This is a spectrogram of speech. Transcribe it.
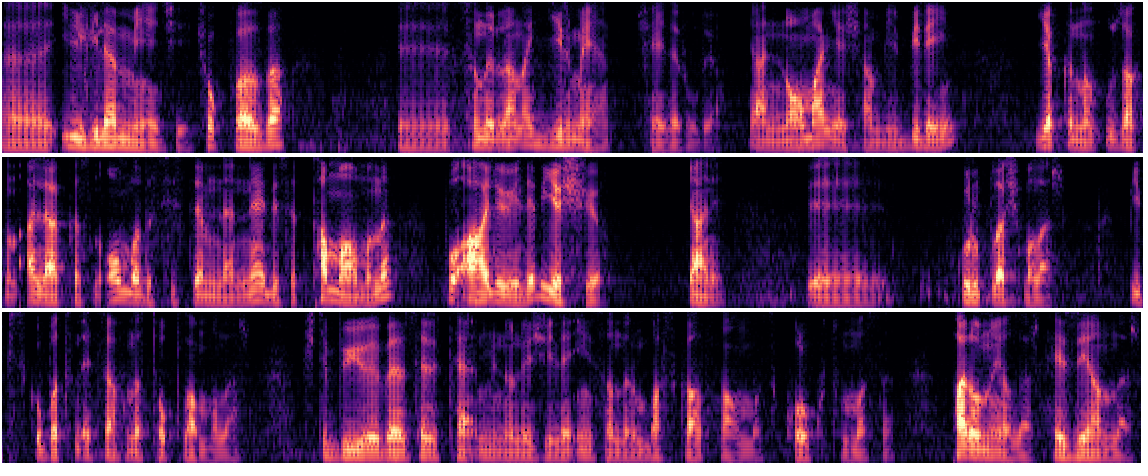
e, ilgilenmeyeceği, çok fazla e, sınırlarına girmeyen şeyler oluyor. Yani normal yaşayan bir bireyin yakından uzaktan alakasının olmadığı sistemlerin neredeyse tamamını bu aile üyeleri yaşıyor. Yani e, gruplaşmalar, bir psikopatın etrafında toplanmalar, işte büyü ve benzeri terminolojiyle insanların baskı altına alınması, korkutulması, paranoyalar, hezeyanlar,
